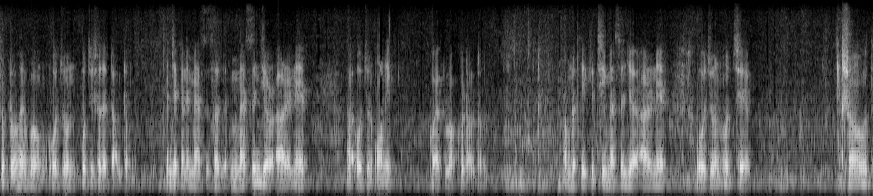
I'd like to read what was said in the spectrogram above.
ছোট এবং ওজন পঁচিশ হাজার ডাল্টন যেখানে মেসেঞ্জার আরএনএ এর ওজন অনেক, কয়েক লক্ষ ডাল্টন আমরা দেখেছি মেসেঞ্জার আরএনএ এর ওজন হচ্ছে সম্ভবত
